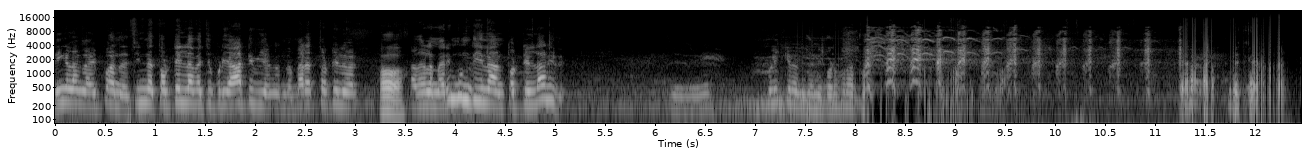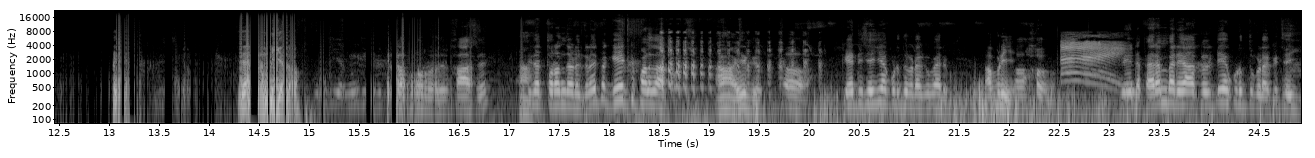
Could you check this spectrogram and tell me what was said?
நீங்கள் அங்க இப்ப அந்த சின்ன தொட்டில வச்சு இப்படி ஆட்டுவியல் இந்த மர தொட்டில்கள். ஓ. அதுல மாதிரி முந்தினான் தொட்டில் தான் இது. குளிக்கிறது சொல்லி? இதுல போடுறது காசு. இதை திறந்து எடுக்கிறது இப்ப கேட்டு பழுதாக்கும் ஆ இதுக்கு ஓ கேட்டு செய்ய கொடுத்து கிடக்கு வேறு அப்படி. ஓஹோ. இந்த கொடுத்து கிடக்கு செய்ய.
